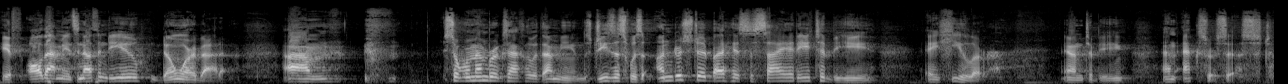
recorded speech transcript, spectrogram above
If all that means nothing to you, don't worry about it. Um, so remember exactly what that means. Jesus was understood by his society to be a healer and to be an exorcist.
